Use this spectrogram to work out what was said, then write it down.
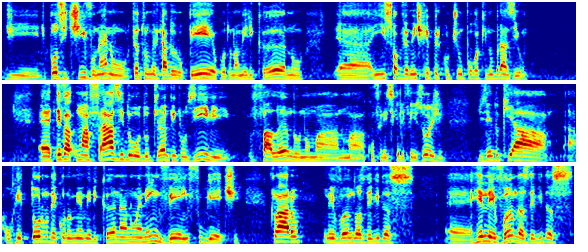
de, de positivo, né? No, tanto no mercado europeu quanto no americano. É, e isso, obviamente, repercutiu um pouco aqui no Brasil. É, teve uma frase do, do Trump, inclusive, falando numa, numa conferência que ele fez hoje, dizendo que a, a, o retorno da economia americana não é nem ver, é em foguete. Claro, levando as devidas, é, relevando as devidas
